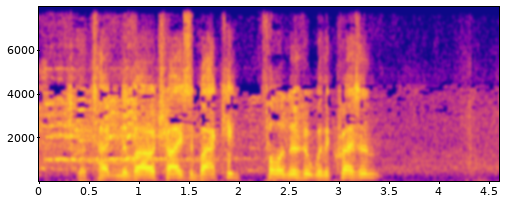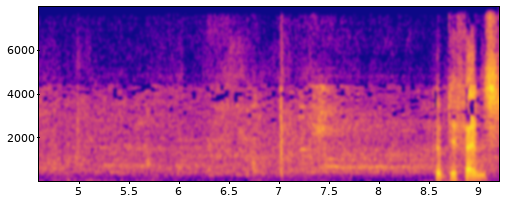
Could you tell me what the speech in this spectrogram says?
He's got tight. Navarro tries the back kick, followed it up with a crescent. Good defence.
